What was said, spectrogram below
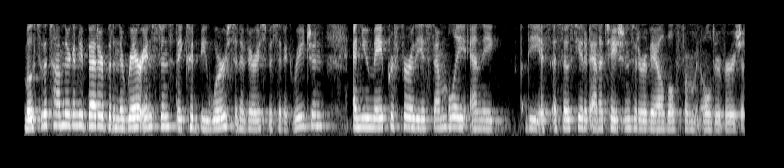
Most of the time they're going to be better, but in the rare instance they could be worse in a very specific region, and you may prefer the assembly and the the associated annotations that are available from an older version.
